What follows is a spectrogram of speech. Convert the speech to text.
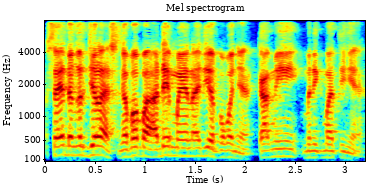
saya dengar jelas. Nggak apa-apa, adek main aja pokoknya. Kami menikmatinya.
